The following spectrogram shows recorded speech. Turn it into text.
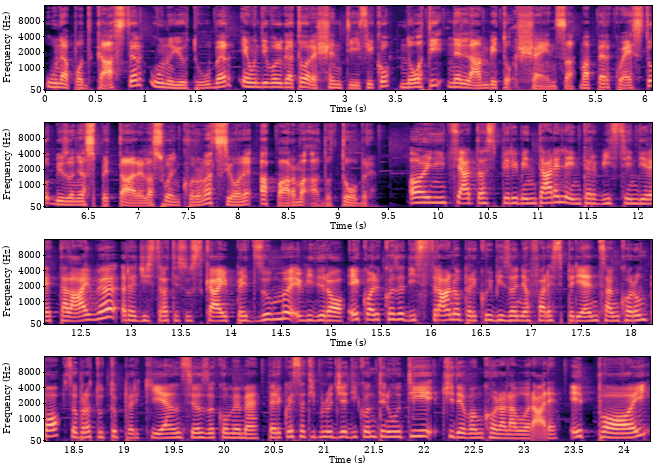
una podcaster, uno youtuber e un divulgatore scientifico noti nell'ambito scienza, ma per questo bisogna aspettare la sua incoronazione a Parma ad ottobre. Ho iniziato a sperimentare le interviste in diretta live, registrate su Skype e Zoom e vi dirò è qualcosa di strano per cui bisogna fare esperienza ancora un po', soprattutto per chi è ansioso come me. Per questa tipologia di contenuti ci devo ancora lavorare. E poi,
